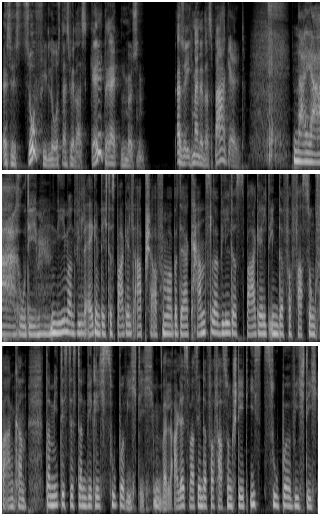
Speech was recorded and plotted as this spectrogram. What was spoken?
es ist so viel los, dass wir das Geld retten müssen. Also ich meine das Bargeld. Naja, Rudi, niemand will eigentlich das Bargeld abschaffen, aber der Kanzler will das Bargeld in der Verfassung verankern. Damit ist es dann wirklich super wichtig, weil alles, was in der Verfassung steht, ist super wichtig.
